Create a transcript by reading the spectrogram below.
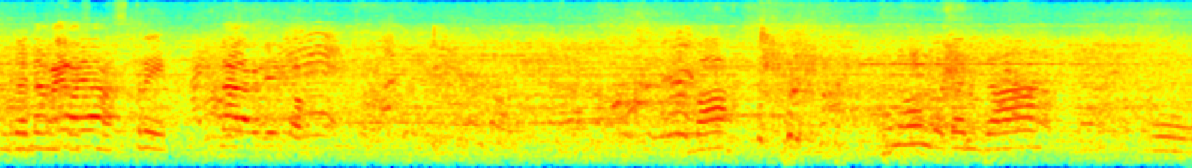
Ang ganda ng Christmas tree. Nalagay dito. Diba? Ano, ang gaganda. Oh.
